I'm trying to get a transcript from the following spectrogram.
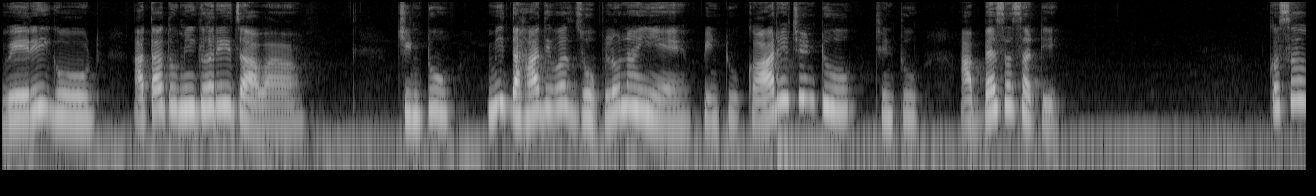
very good. आता तुम्ही घरी जावा. चिंटू मी दहा दिवस झोपलो नाहीये. पिंटू का रे चिंटू? चिंटू अभ्यासासाठी. कसं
